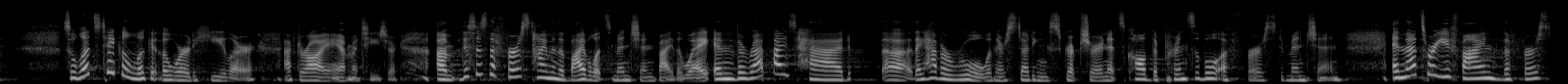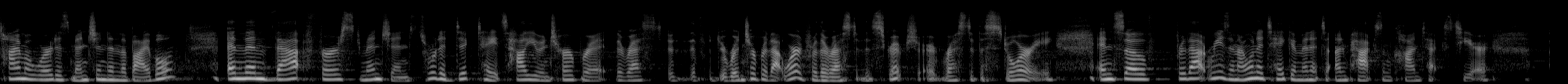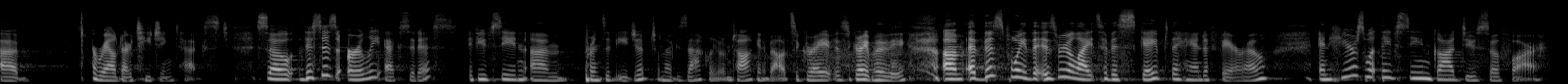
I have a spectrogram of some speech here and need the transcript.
So let's take a look at the word healer. After all, I am a teacher. Um, this is the first time in the Bible it's mentioned, by the way. And the rabbis had uh, they have a rule when they're studying scripture, and it's called the principle of first mention. And that's where you find the first time a word is mentioned in the Bible, and then that first mention sort of dictates how you interpret the rest, or interpret that word for the rest of the scripture, rest of the story. And so, for that reason, I want to take a minute to unpack some context here. Uh, around our teaching text. So, this is early Exodus. If you've seen um, Prince of Egypt, you'll know exactly what I'm talking about. It's a great, it's a great movie. Um, at this point, the Israelites have escaped the hand of Pharaoh, and here's what they've seen God do so far.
